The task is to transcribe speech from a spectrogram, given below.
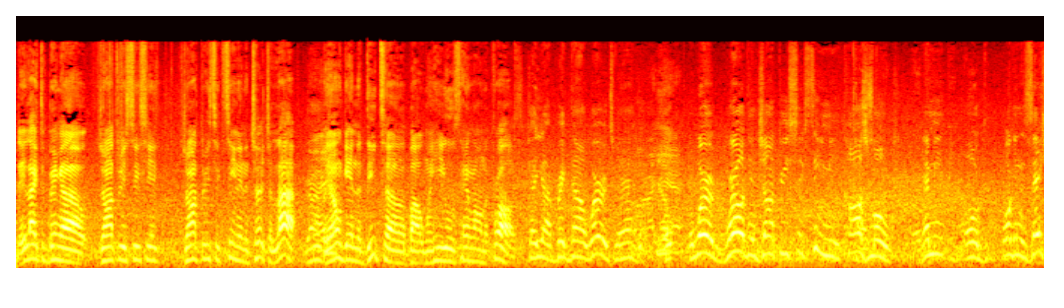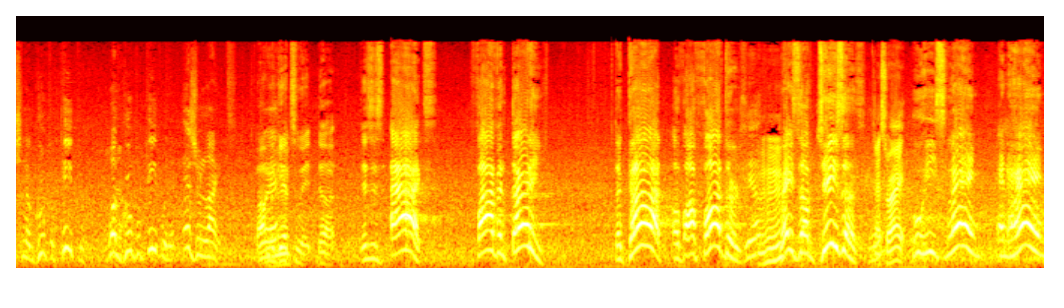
they like to bring out John 3.16 John 3.16 in the church a lot, but they don't get into detail about when he was hanging on the cross. Okay, you gotta break down words, man. The, Yeah. the word world in John 3.16 means cosmos. That means or, organization, a group of people. What group of people? The Israelites. But I'm gonna get to it. The, this is Acts 5 and 30. The God of our fathers Yeah. Mm-hmm. raised up Jesus, That's right. who he slain and hanged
